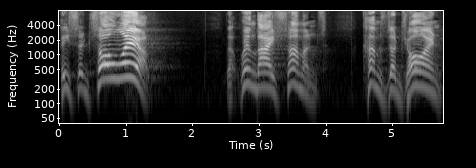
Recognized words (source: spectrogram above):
he said, So live that when thy summons comes to join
